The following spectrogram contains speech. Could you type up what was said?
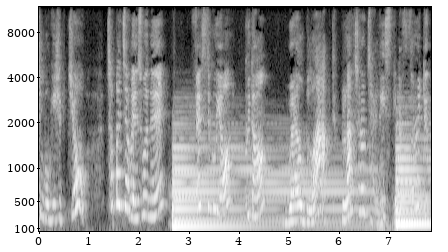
훨씬 보기 쉽죠? 첫 번째 왼손은 fifth고요. 그 다음 well blocked. block처럼 잘돼 있으니까 third고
